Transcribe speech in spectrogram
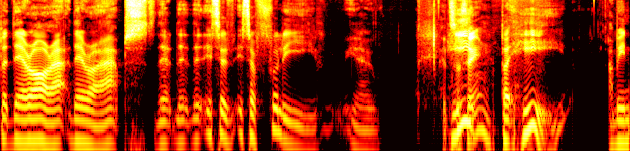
but there are there are apps. It's a it's a fully you know It's he, a thing. But he, I mean,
